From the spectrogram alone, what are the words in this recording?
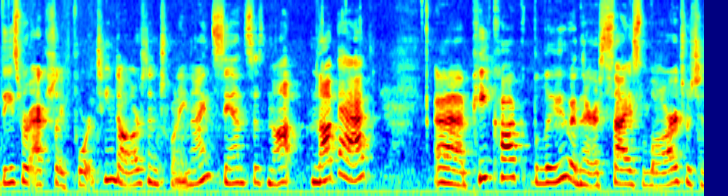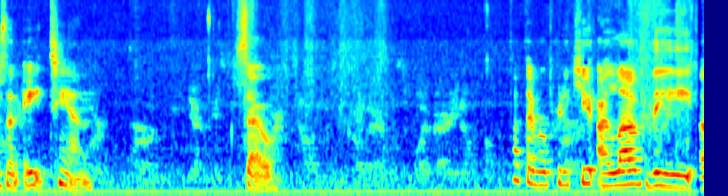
These were actually $14.29. It's not, not bad. Uh, peacock blue, and they're a size large, which is an 810. So thought they were pretty cute. I love the uh,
